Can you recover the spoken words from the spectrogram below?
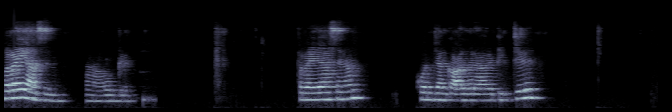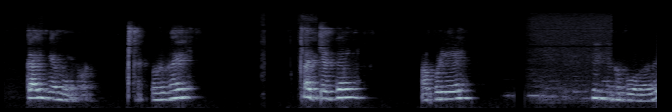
பிரயாசனம் ஆ ஓகே. பிரயாசனம் கொஞ்சம் கால்களை ஆட்டிட்டு கையை மேலும் ஒரு கை மற்ற கை அப்படியே பின்னுக்கு போவது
